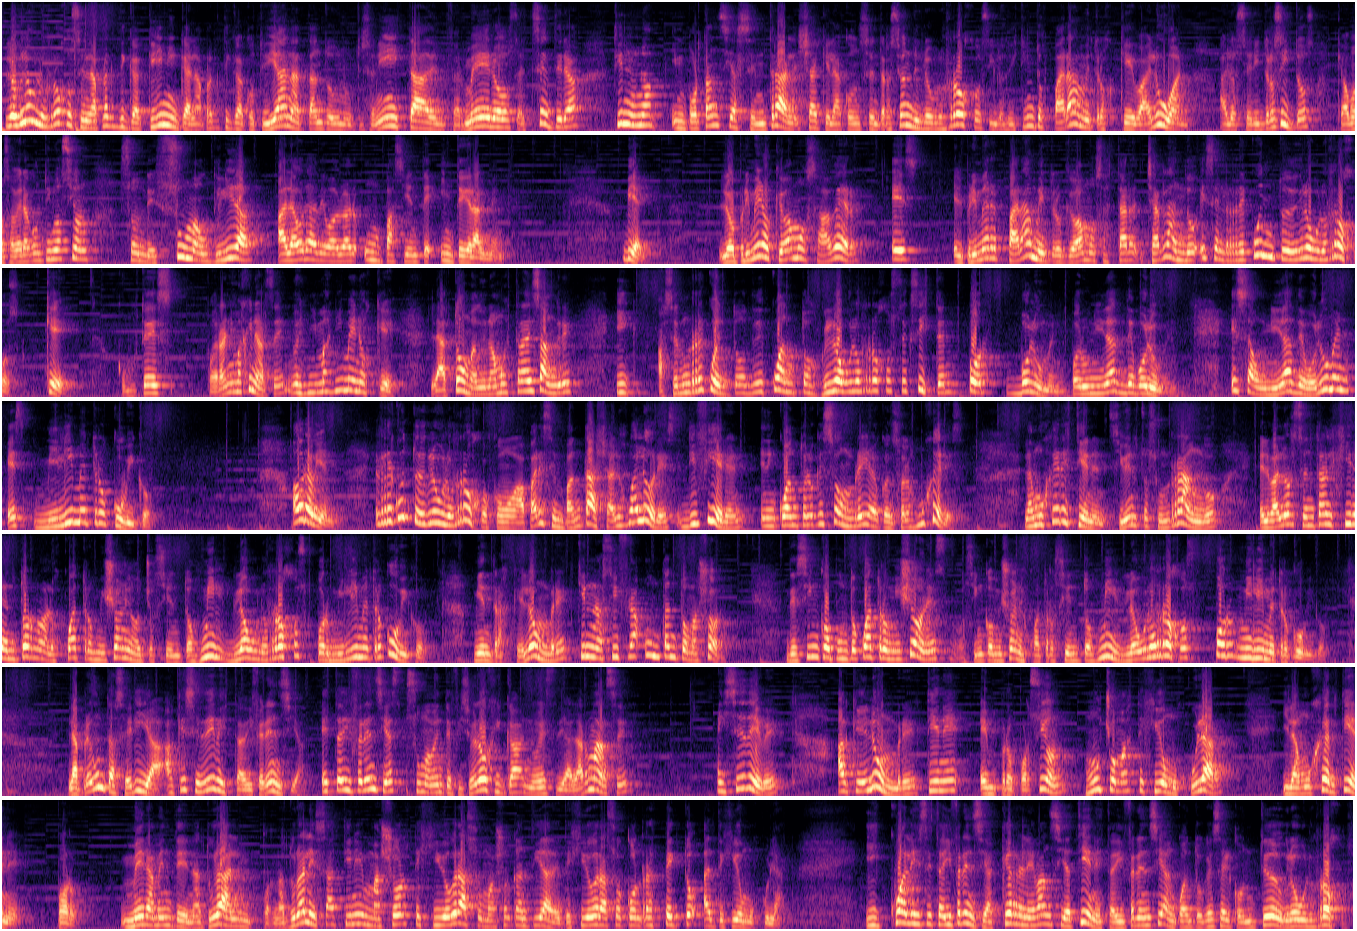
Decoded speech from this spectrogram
Los glóbulos rojos en la práctica clínica, en la práctica cotidiana, tanto de un nutricionista, de enfermeros, etc., tienen una importancia central, ya que la concentración de glóbulos rojos y los distintos parámetros que evalúan a los eritrocitos, que vamos a ver a continuación, son de suma utilidad a la hora de evaluar un paciente integralmente. Bien, lo primero que vamos a ver es, el primer parámetro que vamos a estar charlando es el recuento de glóbulos rojos, que, como ustedes podrán imaginarse, no es ni más ni menos que la toma de una muestra de sangre y hacer un recuento de cuántos glóbulos rojos existen por volumen, por unidad de volumen. Esa unidad de volumen es milímetro cúbico. Ahora bien, el recuento de glóbulos rojos, como aparece en pantalla, los valores difieren en cuanto a lo que es hombre y a lo que son las mujeres. Las mujeres tienen, si bien esto es un rango, el valor central gira en torno a los 4.800.000 glóbulos rojos por milímetro cúbico, mientras que el hombre tiene una cifra un tanto mayor, de 5.4 millones o 5.400.000 glóbulos rojos por milímetro cúbico. La pregunta sería, ¿a qué se debe esta diferencia? Esta diferencia es sumamente fisiológica, no es de alarmarse, y se debe a que el hombre tiene en proporción mucho más tejido muscular y la mujer tiene, por meramente natural, por naturaleza, tiene mayor tejido graso, mayor cantidad de tejido graso con respecto al tejido muscular. ¿Y cuál es esta diferencia? ¿Qué relevancia tiene esta diferencia en cuanto que es el conteo de glóbulos rojos?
